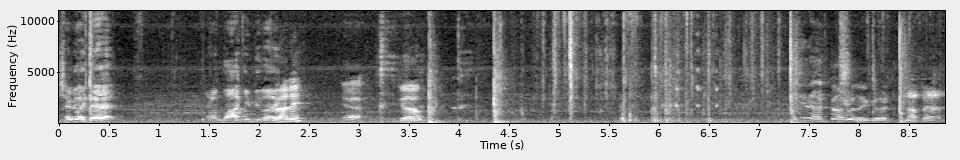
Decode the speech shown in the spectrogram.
Should I be like that? When I'm blocking, be like. Ready? Yeah. Go. I think that felt really good. Not bad.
